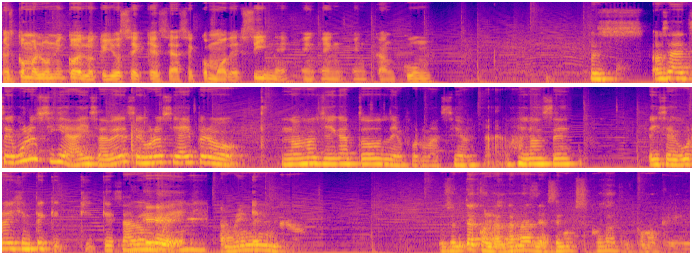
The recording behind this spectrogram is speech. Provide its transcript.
es como lo único de lo que yo sé que se hace como de cine en, en, Cancún. Pues, o sea, seguro sí hay, ¿sabes? Seguro sí hay, pero no nos llega toda la información. no sé. Y seguro hay gente que, que, sabe un buen. También pues ahorita con las ganas de hacer muchas cosas, pues como que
